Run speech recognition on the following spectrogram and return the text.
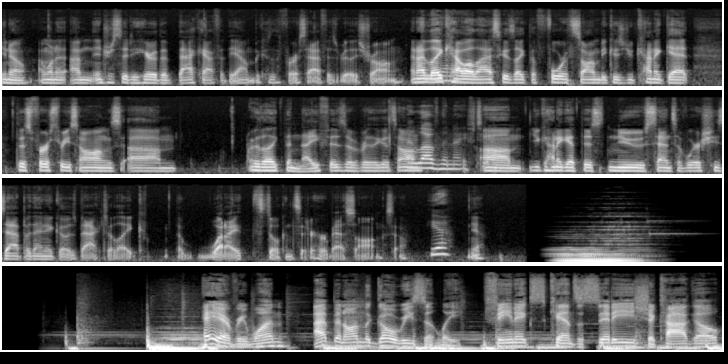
You know, I want to. I'm interested to hear the back half of the album because the first half is really strong, and I like Yeah. how Alaska is like the fourth song because you kind of get those first three songs. Um, I really like the knife is a really good song. I love the knife too. Um, you kind of get this new sense of where she's at, but then it goes back to like what I still consider her best song. So yeah. yeah. Hey everyone, I've been on the go recently Phoenix, Kansas City, Chicago.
